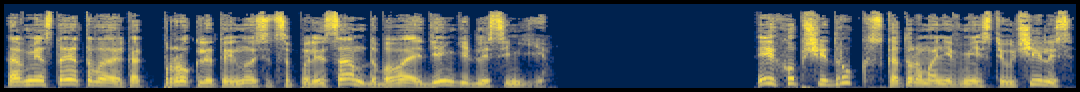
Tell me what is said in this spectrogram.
а вместо этого, как проклятый, носится по лесам, добывая деньги для семьи. Их общий друг, с которым они вместе учились,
